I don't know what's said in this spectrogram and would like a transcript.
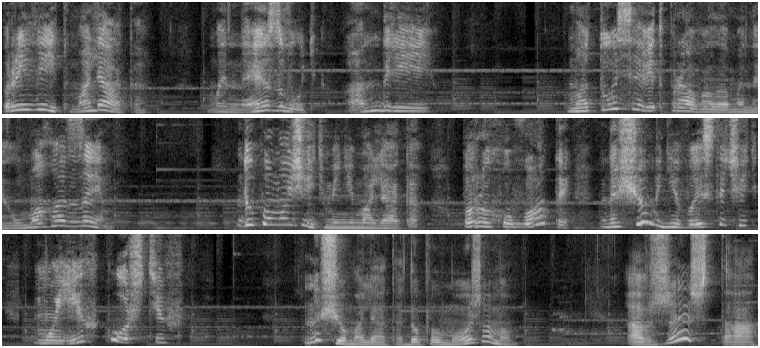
Привіт, малята! Мене звуть Андрій. Матуся відправила мене у магазин. Допоможіть мені, малята, порахувати, на що мені вистачить моїх коштів. Ну що, малята, допоможемо? А вже ж так.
